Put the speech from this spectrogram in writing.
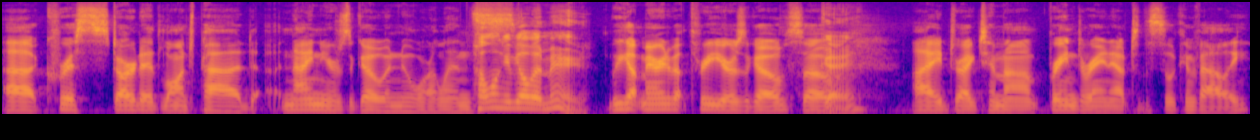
uh, Chris, started Launchpad nine years ago in New Orleans. How long have y'all been married? We got married about three years ago. So Okay. I dragged him out, brain drain out to the Silicon Valley.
